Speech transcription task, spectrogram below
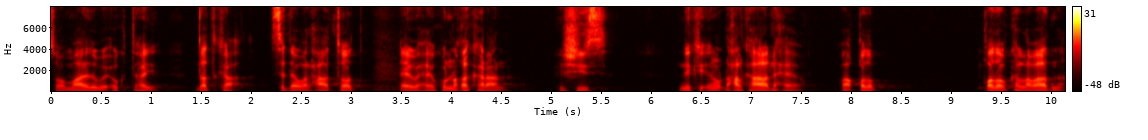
Soomaalidu way og tahay dadka saddex walxaatood ee waxay ku noqon karaan heshiis. Ninkii inuu dhaxal kaala dhexeeyo waa qodob. Qodobka labaadna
